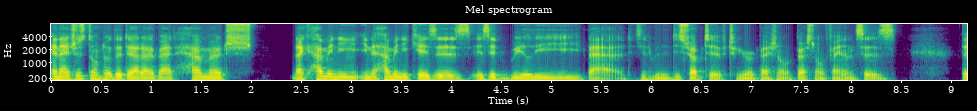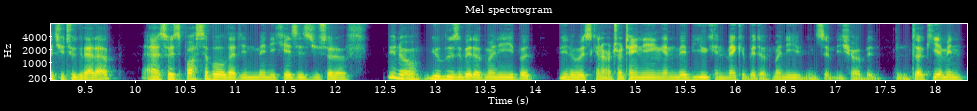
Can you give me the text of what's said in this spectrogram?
and i just don't know the data about how much like how many in how many cases is it really bad is it really disruptive to your personal personal finances that you took that up Uh, so it's possible that in many cases you sort of, you know, you lose a bit of money, but you know it's kind of entertaining, and maybe you can make a bit of money if you're a bit lucky. I mean,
